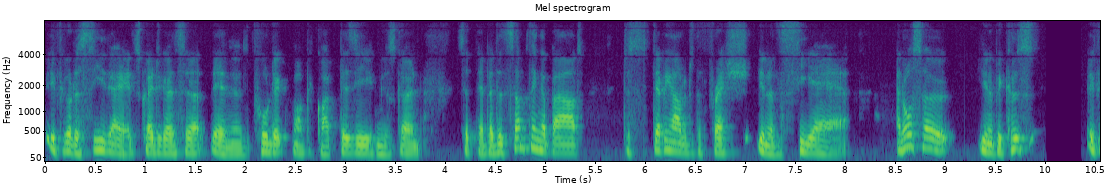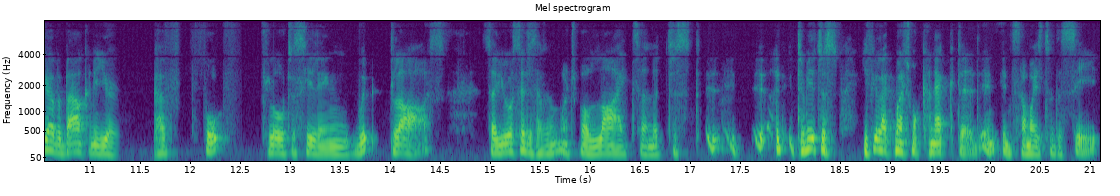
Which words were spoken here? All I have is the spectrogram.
if you've got a sea day, it's great to go and sit out there. And the pool deck might be quite busy. You can just go and sit there. But it's something about just stepping out into the fresh, you know, the sea air. And also, you know, because if you have a balcony, you have floor to ceiling with glass. So you also just have much more light, and it just it, it, to me, it just you feel like much more connected in, in some ways to the sea.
